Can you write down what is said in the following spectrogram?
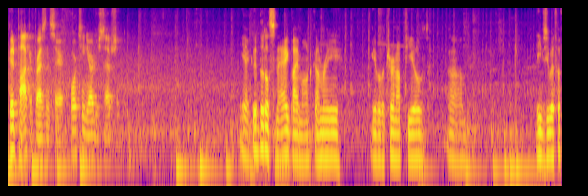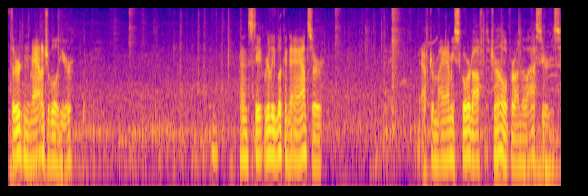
Good pocket presence there. 14 yard reception. Yeah, good little snag by Montgomery. Able to turn upfield. Um, leaves you with a third and manageable here. Penn State really looking to answer after Miami scored off the turnover on the last series.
